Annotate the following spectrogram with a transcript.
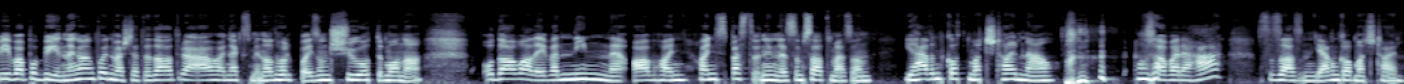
vi var på byen en gang på universitetet. Da tror jeg og han eksen min hadde holdt på i sånn sju-åtte måneder. Og da var det ei venninne av han, hans beste venninne, som sa til meg sånn You haven't got much time now. og så jeg bare hæ? Så sa jeg sånn You haven't got much time.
